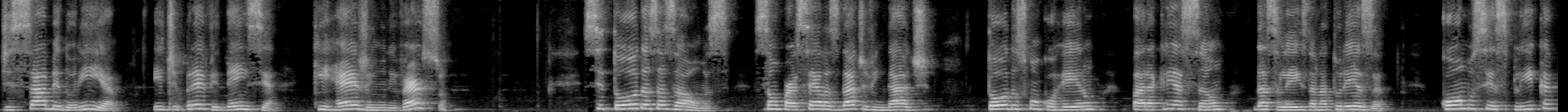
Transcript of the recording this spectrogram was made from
de sabedoria e de previdência que regem o universo? Se todas as almas são parcelas da divindade, todas concorreram para a criação das leis da natureza. Como se explica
